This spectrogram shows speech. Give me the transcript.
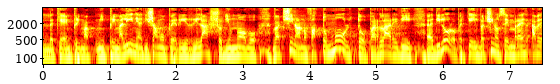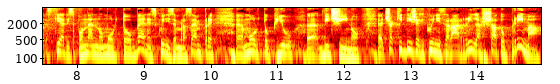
il, che è in prima, in prima, linea diciamo, per il rilascio di un nuovo vaccino, hanno fatto molto parlare di, eh, di loro perché il vaccino sembra stia rispondendo molto bene, quindi sembra sempre eh, molto più eh, vicino. Eh, c'è chi dice che quindi sarà rilasciato prima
